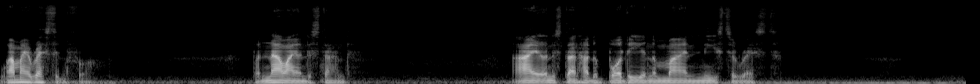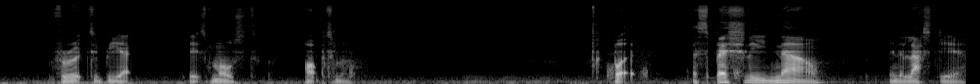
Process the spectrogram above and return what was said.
why am I resting for? But now I understand. I understand how the body and the mind needs to rest for it to be at its most optimal. But especially now, in the last year,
